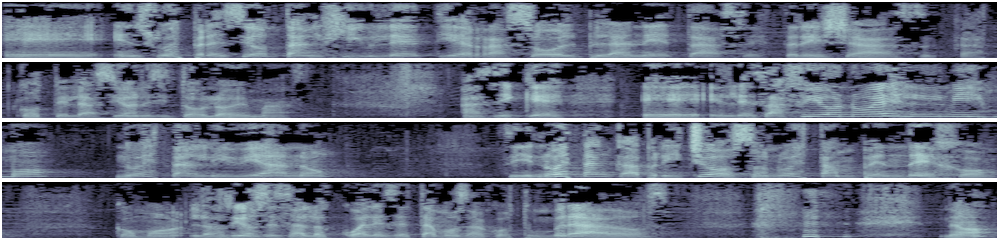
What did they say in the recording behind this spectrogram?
Eh, en su expresión tangible, tierra, sol, planetas, estrellas, constelaciones y todo lo demás. Así que eh, el desafío no es el mismo, no es tan liviano, no es tan caprichoso, no es tan pendejo como los dioses a los cuales estamos acostumbrados, ¿no?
